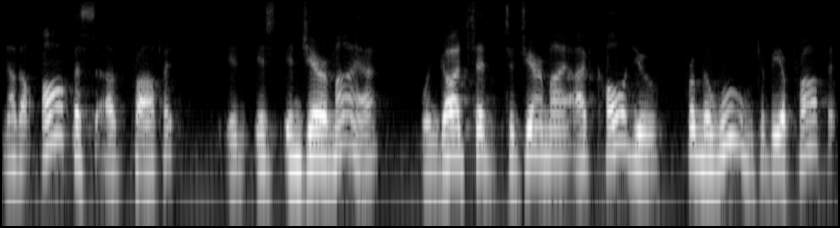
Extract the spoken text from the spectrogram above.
Now, the office of prophet is in Jeremiah when God said to Jeremiah, I've called you from the womb to be a prophet.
